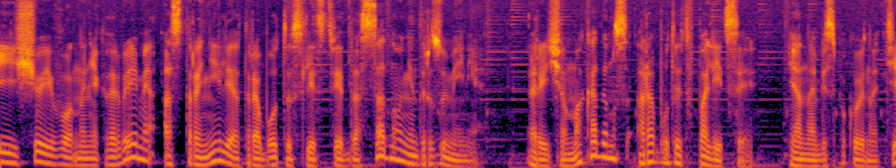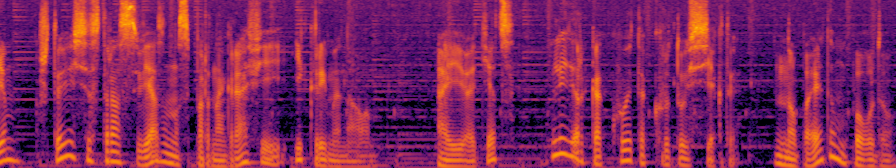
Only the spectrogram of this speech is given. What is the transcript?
И еще его на некоторое время отстранили от работы вследствие досадного недоразумения – Рэйчел МакАдамс работает в полиции, и она беспокоена тем, что ее сестра связана с порнографией и криминалом, а ее отец — лидер какой-то крутой секты. Но по этому поводу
